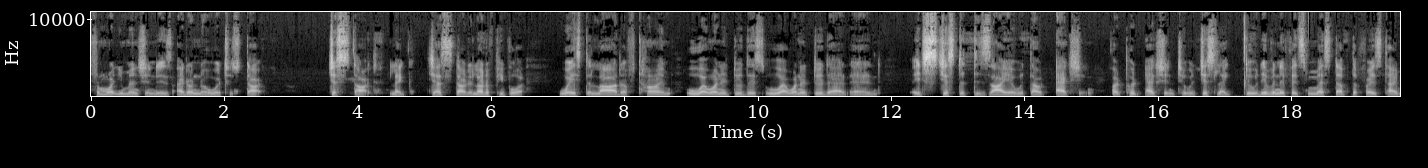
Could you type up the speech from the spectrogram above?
from what you mentioned is I don't know where to start. Just start. Like, just start. A lot of people waste a lot of time. Oh, I want to do this. Oh, I want to do that. And it's just a desire without action. But put action to it. Just like do it. Even if it's messed up the first time,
